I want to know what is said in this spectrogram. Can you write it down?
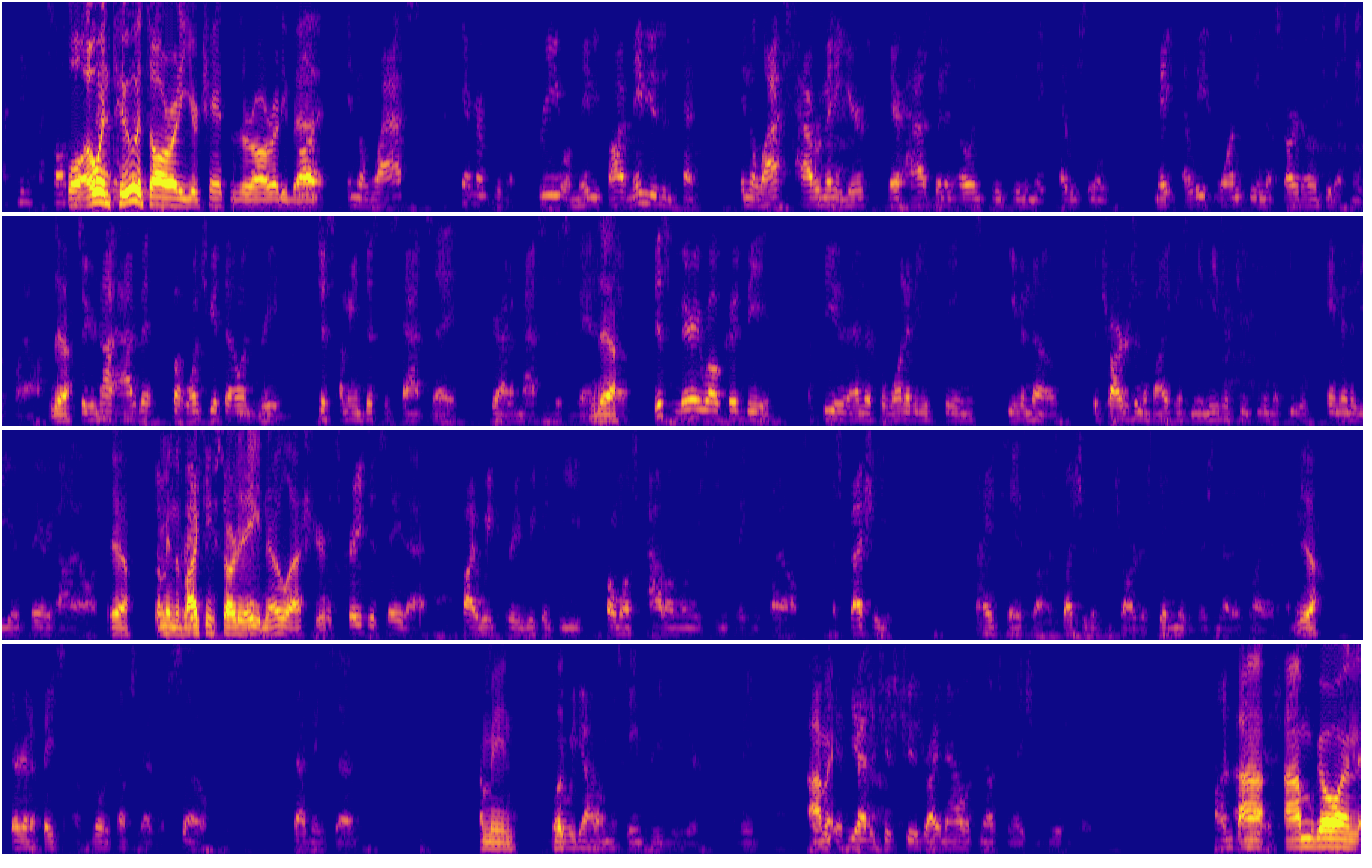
I think I saw. Well, 0 and 2, it's already your chances are already bad. But in the last, I can't remember if it was like three or maybe five, maybe it was in ten. In the last however many years, there has been an 0 and 2 team to make every single make at least one team that started 0 and 2 that's made the playoffs. Yeah. So you're not out of it, but once you get to 0 and 3, just I mean, just the stats say you're at a massive disadvantage. Yeah. So this very well could be a season ender for one of these teams, even though the Chargers and the Vikings. I mean, these are two teams that people came into the year very high on. Yeah. So I mean, the Vikings started say 8 0 last year. it's crazy to say that by week three we could be almost out on one of these teams making the playoffs. Especially, I hate to say this, but especially if it's the Chargers, given the division that they play in. I mean, Yeah. They're going to face a really tough schedule. So, that being said, I mean, what Look- do we got on this game preview here? I mean, I'm, if, you, had to just choose right now with no explanation, who would you take? I, Unbiased. I'm going,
